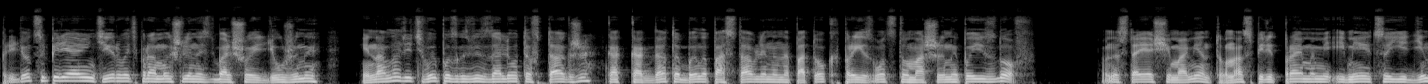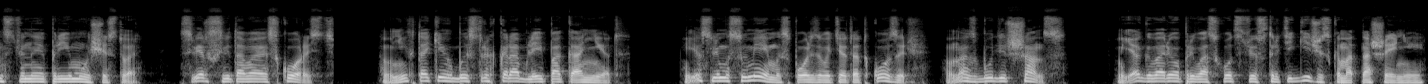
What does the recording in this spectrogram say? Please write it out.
придется переориентировать промышленность большой дюжины и наладить выпуск звездолетов так же, как когда-то было поставлено на поток производство машин и поездов. В настоящий момент у нас перед праймами имеется единственное преимущество сверхсветовая скорость. У них таких быстрых кораблей пока нет. Если мы сумеем использовать этот козырь, у нас будет шанс. Я говорю о превосходстве в стратегическом отношении.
